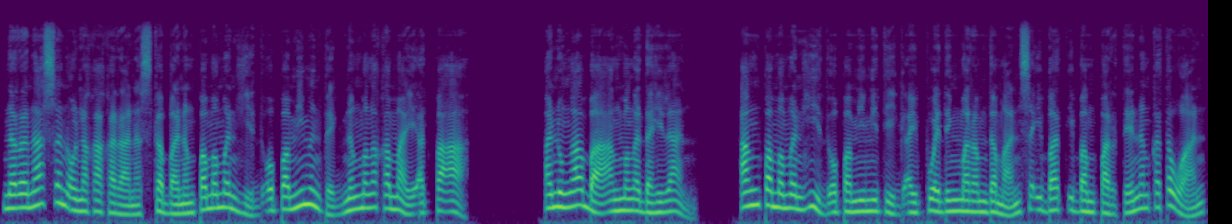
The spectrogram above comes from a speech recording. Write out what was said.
Naranasan o nakakaranas ka ba ng pamamanhid o pamimintig ng mga kamay at paa? Ano nga ba ang mga dahilan? Ang pamamanhid o pamimitig ay pwedeng maramdaman sa iba't ibang parte ng katawan,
